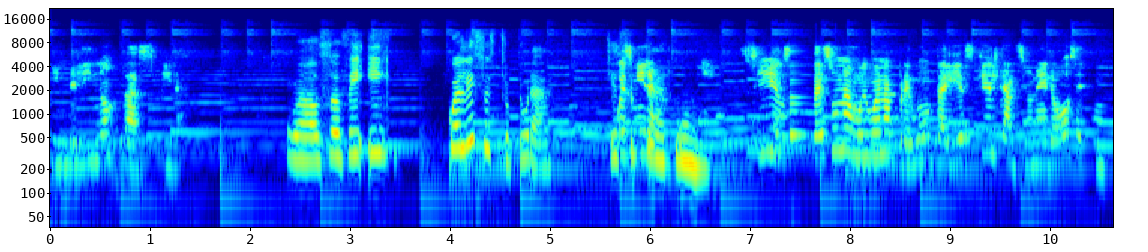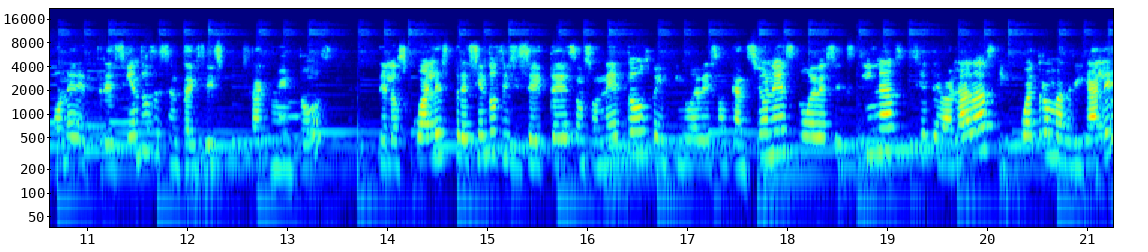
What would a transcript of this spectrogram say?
Indelino da Spira. Wow, Sofi, ¿y cuál es su estructura? pues mira, sí, es una muy buena pregunta y es que el cancionero se compone de 366 fragmentos, de los cuales 317 son sonetos, 29 son canciones, 9 sextinas, 7 baladas y 4 madrigales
